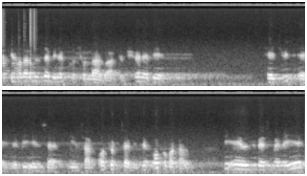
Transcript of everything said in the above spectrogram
Fatihalarımızda bile kusurlar vardır. Şöyle bir tecvid ehli bir insan, insan otursa bizi oku bakalım. Bir Evzü Besmele'yi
